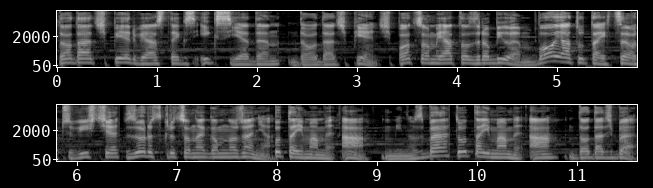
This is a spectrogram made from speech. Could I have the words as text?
dodać pierwiastek z x1 dodać 5. Po co ja to zrobiłem? Bo ja tutaj chcę oczywiście wzór skróconego mnożenia. Tutaj mamy a minus b, tutaj mamy a dodać b.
